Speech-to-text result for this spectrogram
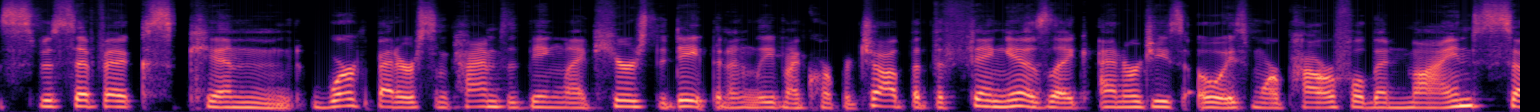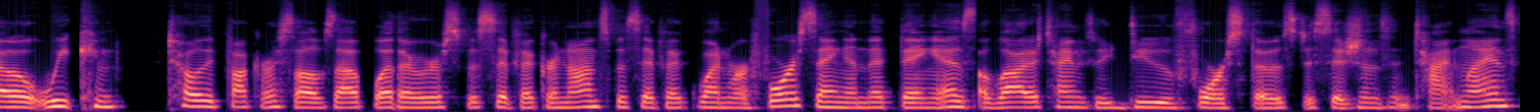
specifics can work better sometimes with being like, here's the date that I leave my corporate job. But the thing is, like, energy is always more powerful than mind. So we can totally fuck ourselves up, whether we're specific or non specific when we're forcing. And the thing is, a lot of times we do force those decisions and timelines.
